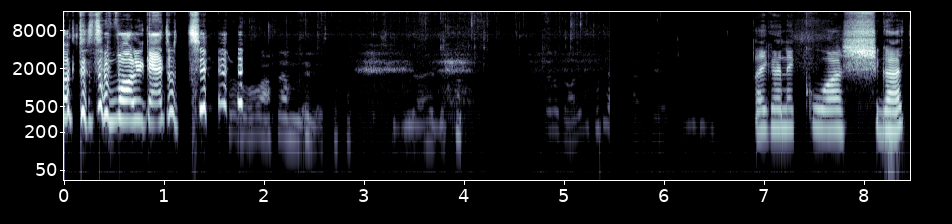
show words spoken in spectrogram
করতেছে বল ক্যাচ হচ্ছে। এখানে কুয়াশ গাছ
